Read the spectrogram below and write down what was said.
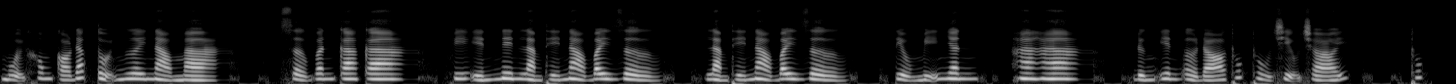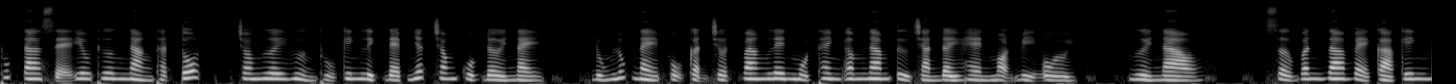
Muội không có đắc tội ngươi nào mà. Sở vân ca ca, Phi Yến nên làm thế nào bây giờ? Làm thế nào bây giờ? Tiểu mỹ nhân, ha ha, đứng yên ở đó thúc thủ chịu trói. Thúc thúc ta sẽ yêu thương nàng thật tốt, cho ngươi hưởng thụ kinh lịch đẹp nhất trong cuộc đời này. Đúng lúc này phụ cận chợt vang lên một thanh âm nam tử tràn đầy hèn mọn bỉ ổi. Người nào? Sở vân ra vẻ cả kinh,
